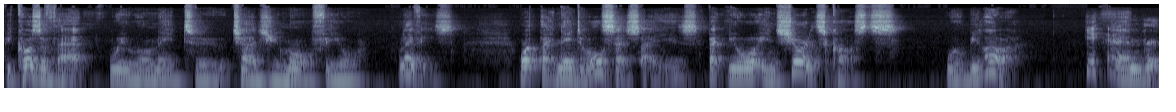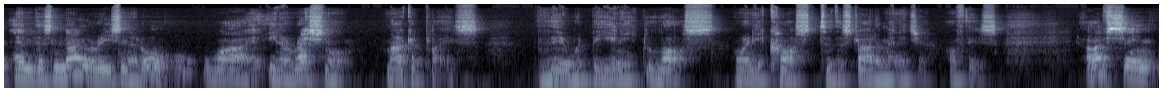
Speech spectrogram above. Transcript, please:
Because of that, we will need to charge you more for your levies. What they need to also say is, but your insurance costs will be lower. Yeah. And, and there's no reason at all why, in a rational marketplace, there would be any loss or any cost to the strata manager of this. I've seen,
